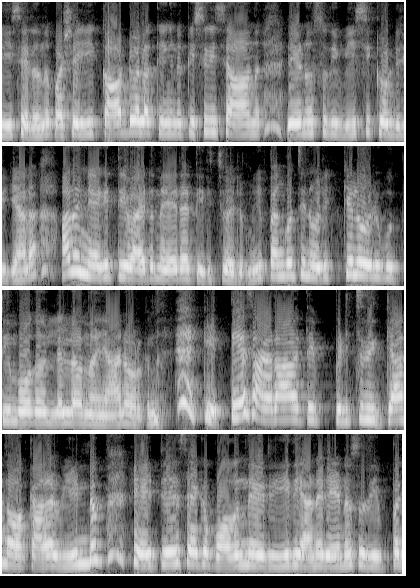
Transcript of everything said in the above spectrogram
വീശരുതെന്ന്. പക്ഷേ ഈ കാർഡുകളൊക്കെ ഇങ്ങനെ കിശകിശാന്ന് രേണുസുതി വീശിക്കൊണ്ടിരിക്കുകയാണ്. അത് നെഗറ്റീവായിട്ട് നേരെ തിരിച്ചു വരും. ഈ പെങ്കൊച്ചിന് ഒരിക്കലും ഒരു ബുദ്ധിയും ബോധവും ഇല്ലല്ലോ എന്നാണ് ഞാൻ ഓർക്കുന്നത്. കിട്ടിയ സഹതാപത്തിൽ പിടിച്ചു നിൽക്കാൻ നോക്കാതെ വീണ്ടും ഹേറ്റേഴ്സേക്ക് പോകുന്ന ഒരു രീതിയാണ് രേണുസുതി ഇപ്പം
